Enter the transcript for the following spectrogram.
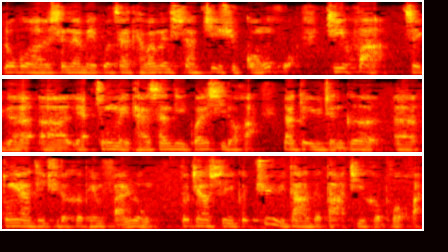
如果现在美国在台湾问题上继续拱火，激化这个呃两中美台三地关系的话，那对于整个呃东亚地区的和平繁荣，都将是一个巨大的打击和破坏。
